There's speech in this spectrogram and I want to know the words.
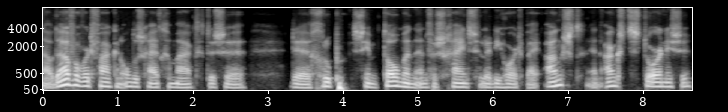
Nou, daarvoor wordt vaak een onderscheid gemaakt tussen de groep symptomen en verschijnselen die hoort bij angst en angststoornissen.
